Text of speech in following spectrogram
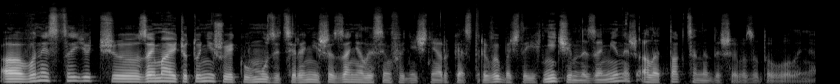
Вони стають, е, займають оту нішу, яку в музиці раніше зайняли симфонічні оркестри. Вибачте, їх нічим не заміниш, але так це не дешеве задоволення.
